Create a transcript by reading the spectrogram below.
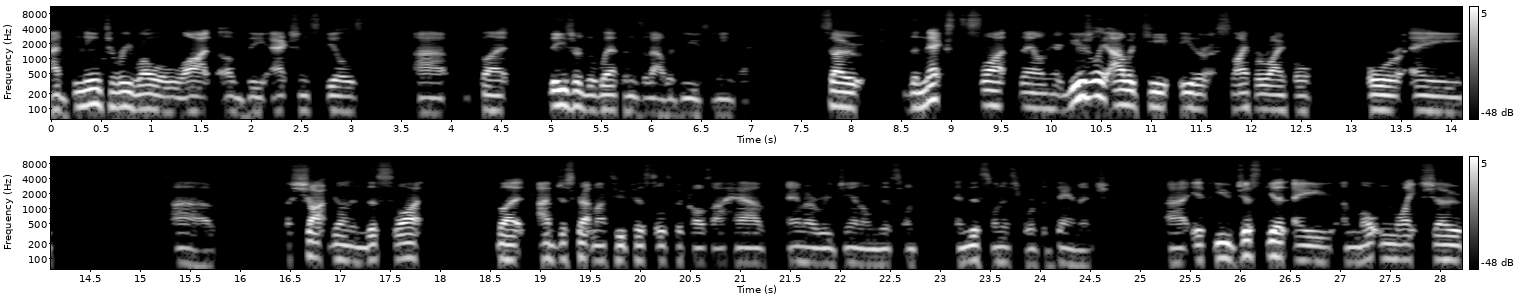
I need to re-roll a lot of the action skills, uh, but these are the weapons that I would use anyway. So the next slot down here, usually I would keep either a sniper rifle or a uh, a shotgun in this slot, but I've just got my two pistols because I have ammo regen on this one, and this one is for the damage. Uh, if you just get a, a molten light show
